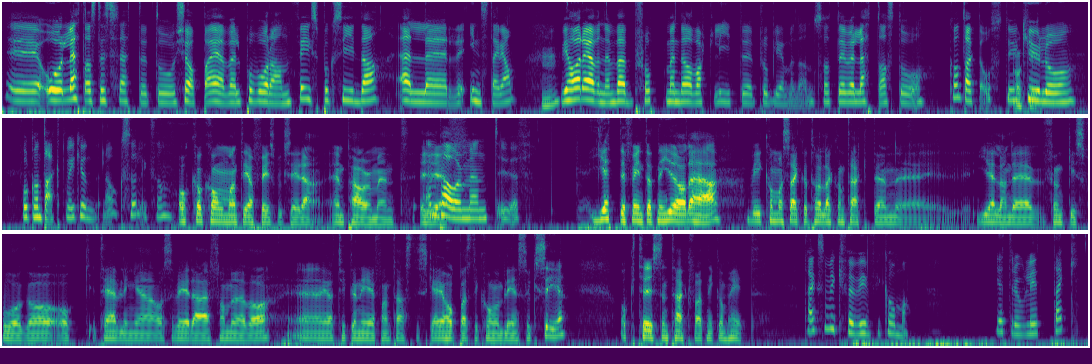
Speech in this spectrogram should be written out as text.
Eh, och lättaste sättet att köpa är väl på våran Facebook-sida eller Instagram. Mm. Vi har även en webbshop men det har varit lite problem med den så att det är väl lättast att kontakta oss. Det är Okej. kul att få kontakt med kunderna också liksom. Och hur kommer man till er Facebook-sida? Empowerment UF. Empowerment UF. Jättefint att ni gör det här. Vi kommer säkert hålla kontakten eh, gällande funkisfrågor och tävlingar och så vidare framöver. Eh, jag tycker ni är fantastiska. Jag hoppas det kommer bli en succé. Och tusen tack för att ni kom hit. Tack så mycket för att vi fick komma. Jätteroligt, tack!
